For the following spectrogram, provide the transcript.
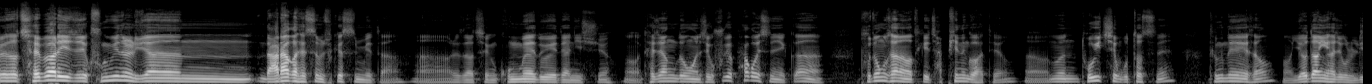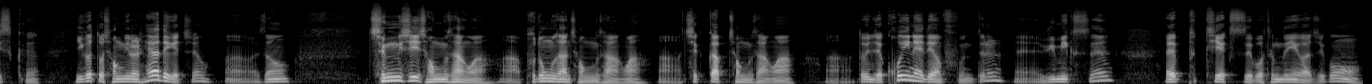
그래서 제발 이제 국민을 위한 나라가 됐으면 좋겠습니다. 아, 그래서 지금 공매도에 대한 이슈, 어, 대장동은 지금 후벼 파고 있으니까 부동산은 어떻게 잡히는 것 같아요. 어, 그러면 도이치 모터스 등등에서 어, 여당이 가지고 올 리스크 이것도 정리를 해야 되겠죠. 어, 그래서 증시 정상화, 아, 부동산 정상화, 아, 집값 정상화, 아, 또 이제 코인에 대한 부분들, 예, 위믹스, FTX 뭐 등등 해가지고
